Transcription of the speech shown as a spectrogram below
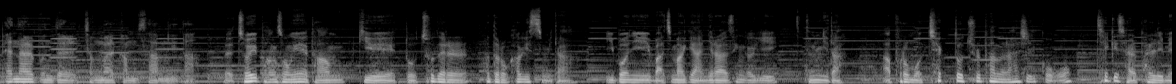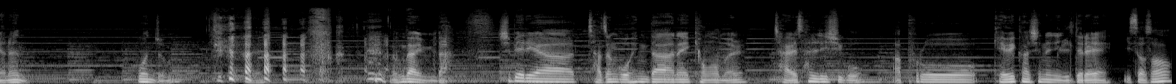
패널분들 정말 감사합니다. 네, 저희 방송에 다음 기회에 또 초대를 하도록 하겠습니다. 이번이 마지막이 아니라 생각이 듭니다. 앞으로 뭐 책도 출판을 하실 거고 책이 잘 팔리면은 후원 좀 네. 농담입니다. 시베리아 자전거 횡단의 경험을 잘 살리시고 앞으로 계획하시는 일들에 있어서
